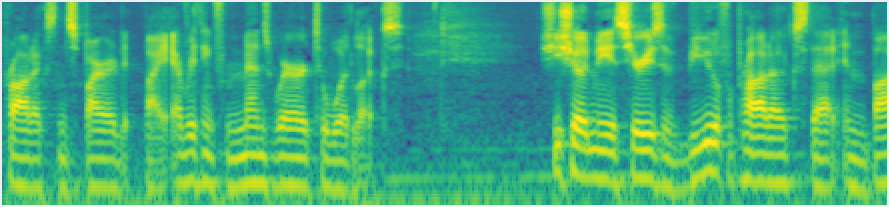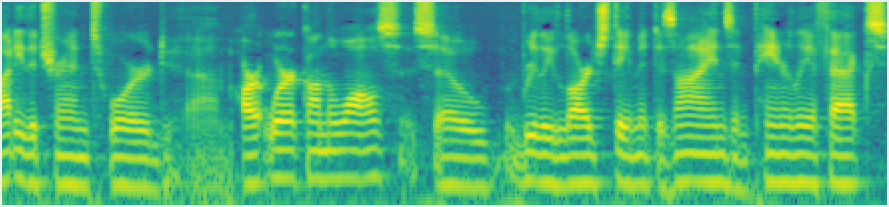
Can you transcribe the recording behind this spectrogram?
products inspired by everything from menswear to wood looks. She showed me a series of beautiful products that embody the trend toward um, artwork on the walls, so really large statement designs and painterly effects.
